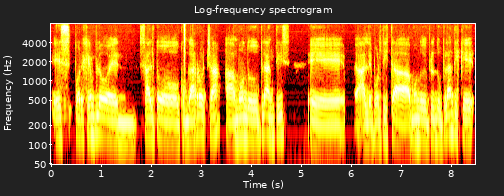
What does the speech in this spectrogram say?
es, por ejemplo, en salto con garrocha a Mondo Duplantis, eh, al deportista Mondo Duplantis que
